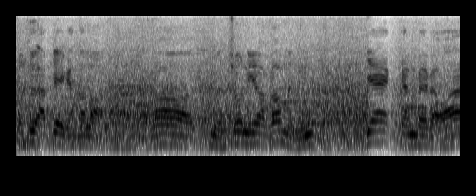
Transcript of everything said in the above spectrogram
ก็คืออัปเดตกันตลอดนะครับแล้วก็เหมือนช่วงนี้เราก็เหมือนแยกกันไปแบบว่า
